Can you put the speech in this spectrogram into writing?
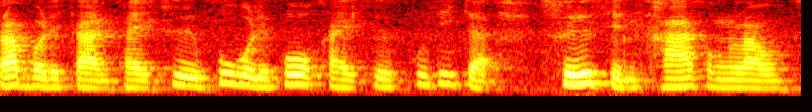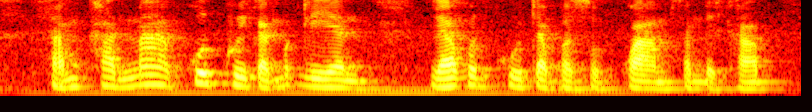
รับบริการใครคือผู้บริโภคใครคือผู้ที่จะซื้อสินค้าของเราสำคัญมากพูดคุยกับนักเรียน แล้วคุณครูจะประสบความสำเร็จครับ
